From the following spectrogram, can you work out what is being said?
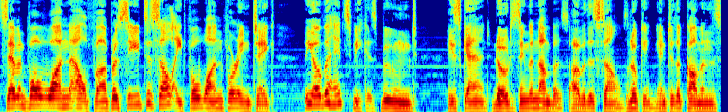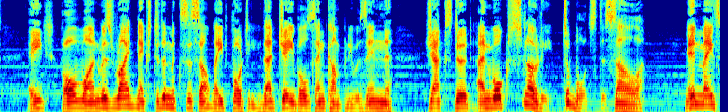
741 Alpha proceed to cell 841 for intake, the overhead speakers boomed. He scanned, noticing the numbers over the cells, looking into the commons. 841 was right next to the mixer cell 840 that Jables and company was in. Jack stood and walked slowly towards the cell. Inmates,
